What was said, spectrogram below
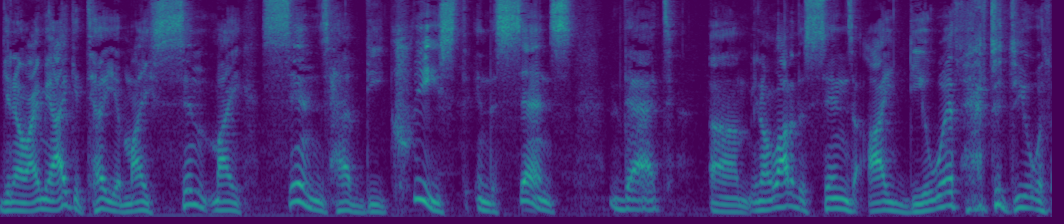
you know, I mean, I could tell you my sin, my sins have decreased in the sense that, um, you know, a lot of the sins I deal with have to deal with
